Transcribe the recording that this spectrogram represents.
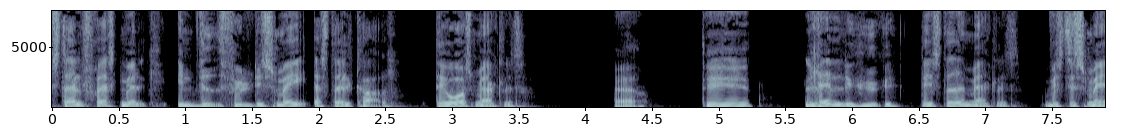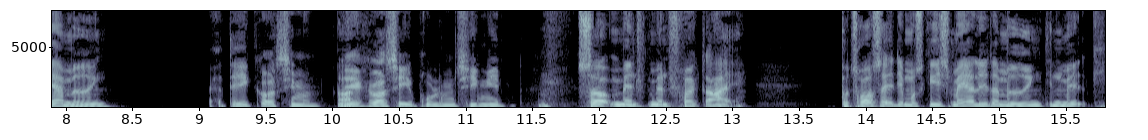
staldfrisk mælk, en hvid fyldig smag af staldkarl. Det er jo også mærkeligt. Ja. Det, Landlig hygge, det er stadig mærkeligt, hvis det smager af møding. ja, det er ikke godt, Simon. Nej. Jeg kan godt se problematikken i det. Så, men, men frygt ej. På trods af, at det måske smager lidt af møding, din mælk,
